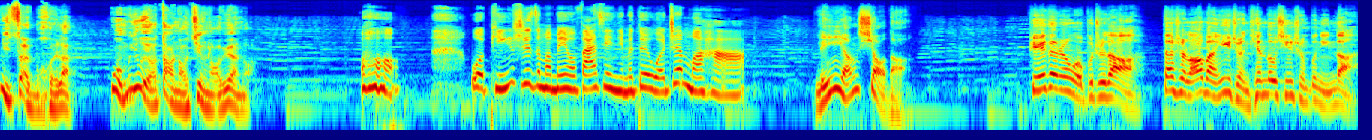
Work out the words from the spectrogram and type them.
你再不回来，我们又要大闹敬老院了。哦。我平时怎么没有发现你们对我这么好？林阳笑道：“别的人我不知道，但是老板一整天都心神不宁的。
